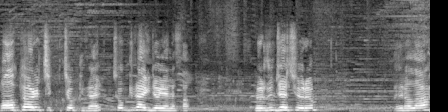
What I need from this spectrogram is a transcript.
Hopper çıktı çok güzel. Çok güzel gidiyor yani hesap. Dördüncü açıyorum. Hadi Allah.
